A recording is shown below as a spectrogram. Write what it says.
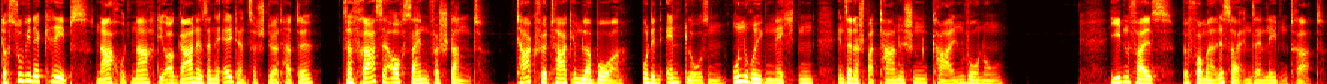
Doch so wie der Krebs nach und nach die Organe seiner Eltern zerstört hatte, zerfraß er auch seinen Verstand Tag für Tag im Labor und in endlosen, unruhigen Nächten in seiner spartanischen, kahlen Wohnung. Jedenfalls bevor Marissa in sein Leben trat.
